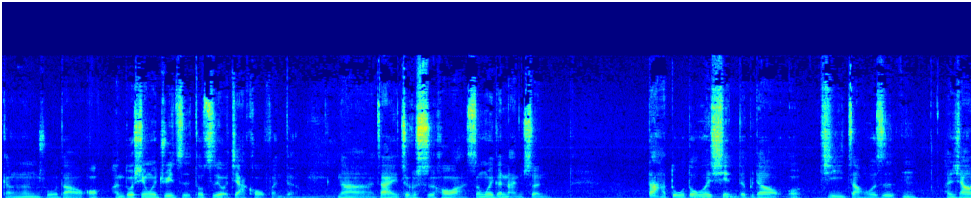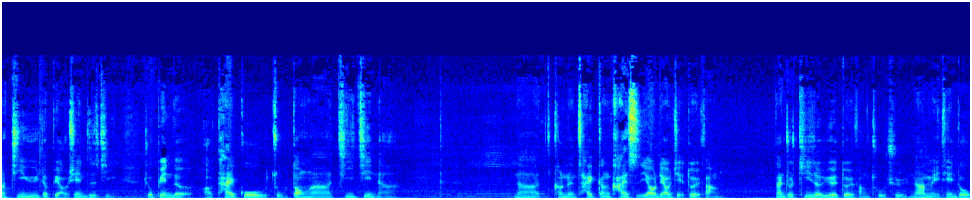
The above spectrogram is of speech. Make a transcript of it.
刚刚说到哦，很多行为举止都是有加扣分的。那在这个时候啊，身为一个男生，大多都会显得比较哦急躁，或是嗯很想要急于的表现自己。就变得哦太过主动啊、激进啊，那可能才刚开始要了解对方，那就急着约对方出去，那每天都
